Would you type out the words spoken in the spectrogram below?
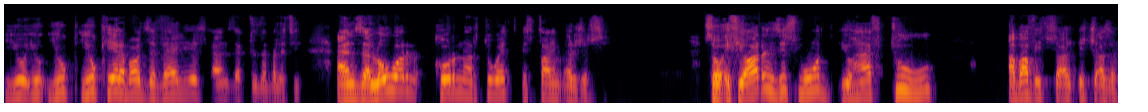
you you you you care about the values and the credibility, and the lower corner to it is time urgency. So if you are in this mode, you have two above each, each other.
